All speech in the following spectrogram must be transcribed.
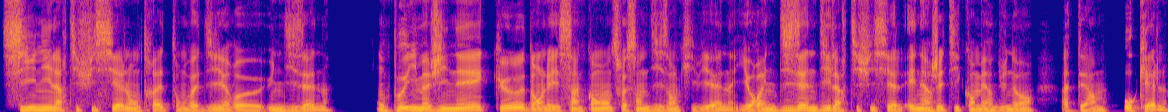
Si une île artificielle en traite, on va dire, euh, une dizaine, on peut imaginer que dans les 50, 70 ans qui viennent, il y aura une dizaine d'îles artificielles énergétiques en mer du Nord à terme, auxquelles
